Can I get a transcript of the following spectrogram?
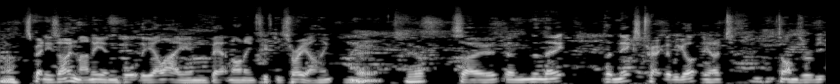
Oh. spent his own money and bought the LA in about 1953, I think. Yeah. Yep. So, and then the, next tractor we got, you know, times are a bit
